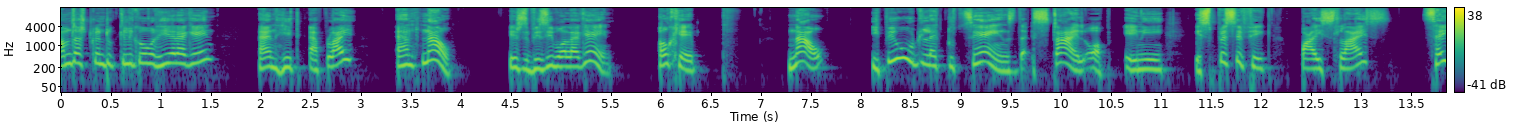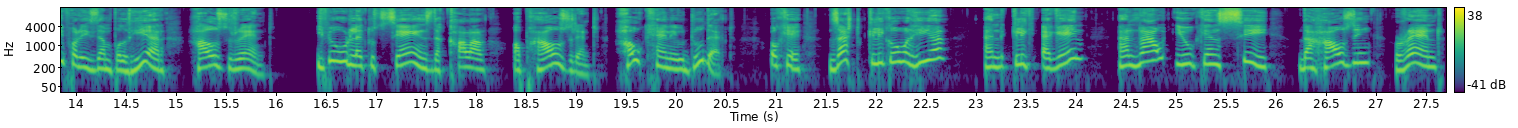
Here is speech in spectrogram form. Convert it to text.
I'm just going to click over here again and hit apply, and now it's visible again. Okay, now if you would like to change the style of any specific pie slice, say for example here, house rent, if you would like to change the color of house rent, how can you do that? Okay, just click over here and click again and now you can see the housing rent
